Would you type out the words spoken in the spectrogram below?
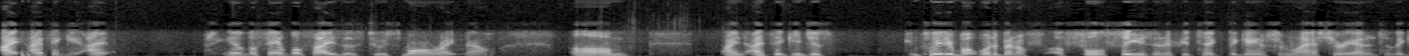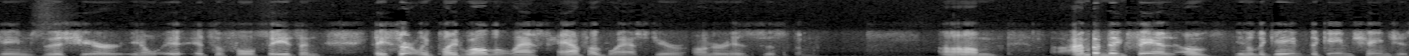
I, I think I, you know, the sample size is too small right now. Um, I, I think he just completed what would have been a, a full season if you take the games from last year added to the games this year. You know, it, it's a full season. They certainly played well the last half of last year under his system. Um, I'm a big fan of you know the game. The game changes,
